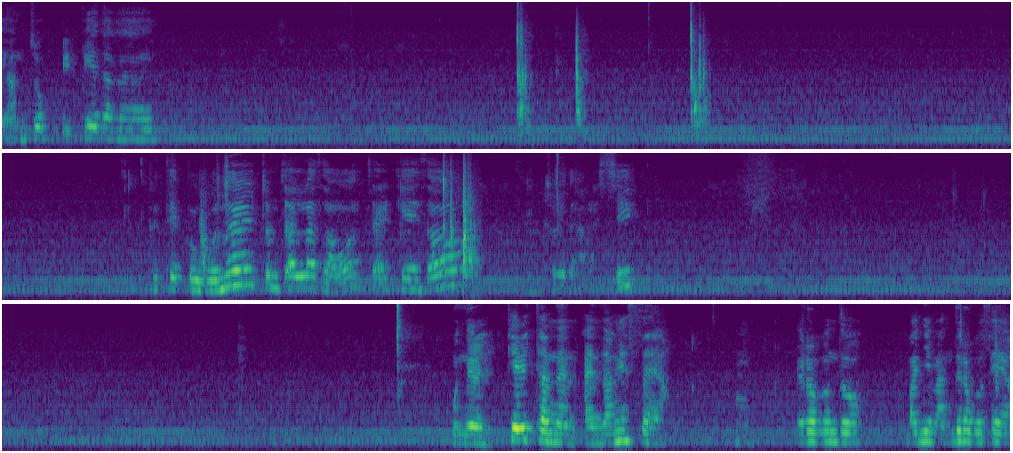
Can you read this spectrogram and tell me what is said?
양쪽 삐삐에다가 끝에 부분을 좀 잘라서 짧게 해서 양쪽에다 하나씩 오늘 캐릭터는 완성했어요. 음, 여러분도 많이 만들어 보세요.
